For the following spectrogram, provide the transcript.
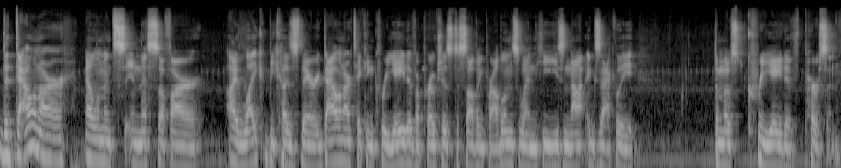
the Dalinar elements in this so far I like because they're Dalinar taking creative approaches to solving problems when he's not exactly the most creative person.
